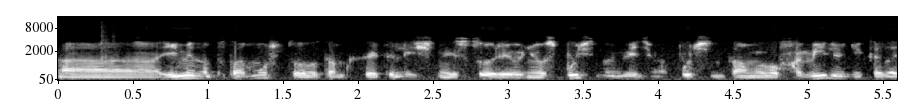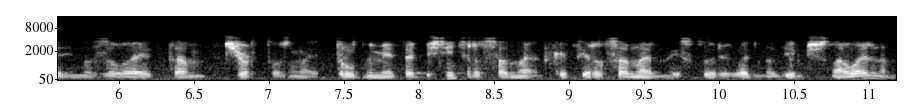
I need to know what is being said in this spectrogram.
А, именно потому, что там какая-то личная история у него с Путиным, видимо. Путин там его фамилию никогда не называет, там, черт его знает, трудно мне это объяснить рационально, какая-то иррациональная история Владимира Владимировича с Навальным.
